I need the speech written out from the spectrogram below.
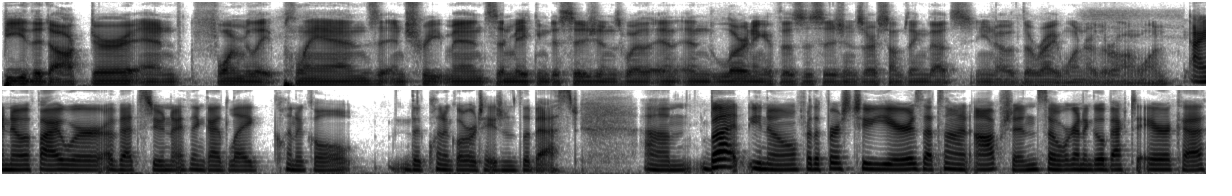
be the doctor and formulate plans and treatments and making decisions whether and, and learning if those decisions are something that's you know the right one or the wrong one. I know if I were a vet student, I think I'd like clinical the clinical rotation is the best. Um, but, you know, for the first two years, that's not an option. So we're going to go back to Erica.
